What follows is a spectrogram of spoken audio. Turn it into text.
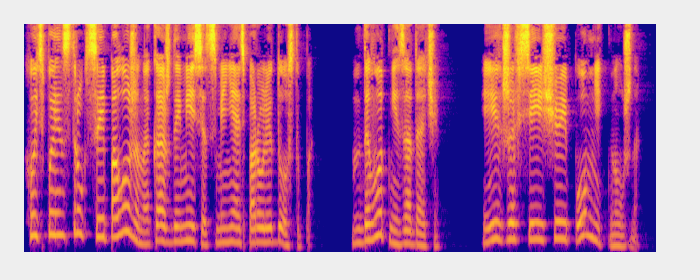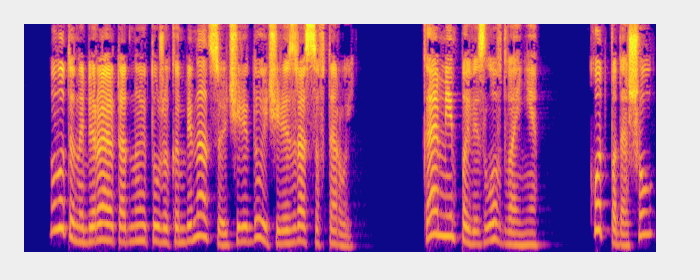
Хоть по инструкции положено каждый месяц менять пароли доступа. Да вот незадача. Их же все еще и помнить нужно. Вот и набирают одну и ту же комбинацию, чередуя через раз со второй. Ками повезло вдвойне. Кот подошел,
